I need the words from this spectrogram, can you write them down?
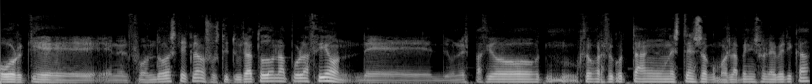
porque en el fondo es que, claro, sustituir a toda una población de, un espacio geográfico tan extenso como es la península ibérica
